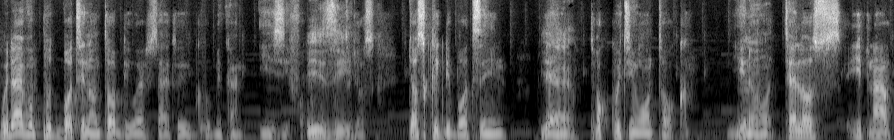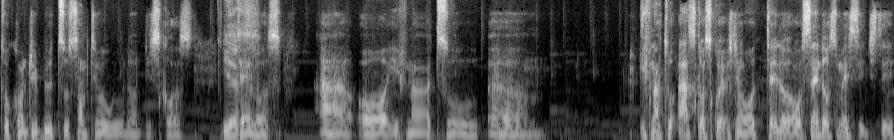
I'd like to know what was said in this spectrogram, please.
We don't even put button on top the website you go make it easy for Easy. Just just click the button. Yeah. talk with him, won't talk. You Mm. know, tell us if now to contribute to something we don't discuss. Yes. Tell us, uh, or if not to um, if not to ask us question or tell or send us message. Say,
